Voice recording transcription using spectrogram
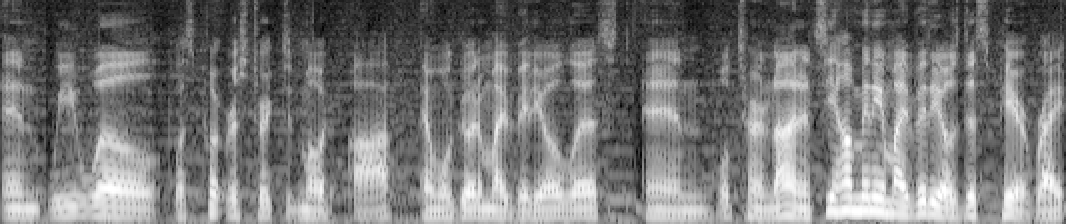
and we will, let's put restricted mode off and we'll go to my video list and we'll turn it on and see how many of my videos disappear, right?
